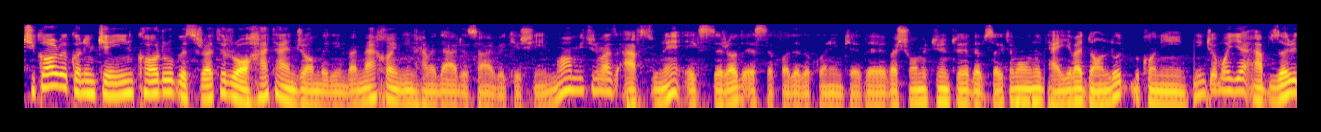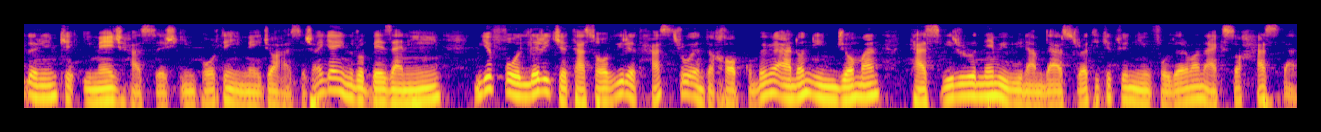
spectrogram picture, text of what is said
چیکار بکنیم که این کار رو به صورت راحت انجام بدیم و نخواهیم این همه درد سر بکشیم؟ ما می‌تونیم از افزونه اکسترا استفاده بکنیم که و شما می‌تونید توی وبسایت ما اونو تهیه و دانلود بکنین. اینجا ما یه ابزاری داریم که image هستش import image ها هستش. اگر این رو بزنین میگه folder ی که تصاویرت هست رو انتخاب کن. ببین الان اینجا من تصویری رو نمی‌بینم در صورتی که توی new folder من عکس ها هستن.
